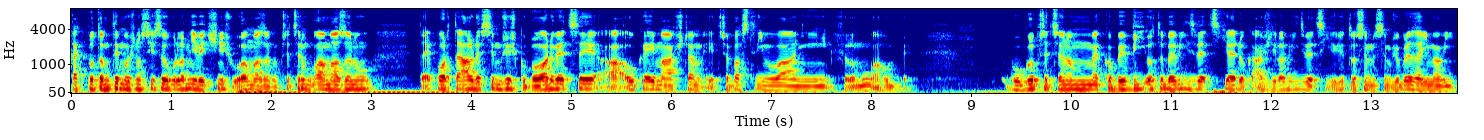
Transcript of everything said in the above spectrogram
tak potom ty možnosti jsou podle mě větší než u Amazonu. Přece jenom u Amazonu to je portál, kde si můžeš kupovat věci a OK, máš tam i třeba streamování filmů a hudby. Google přece jenom jakoby ví o tebe víc věcí a dokáže dělat víc věcí, takže to si myslím, že bude zajímavý.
